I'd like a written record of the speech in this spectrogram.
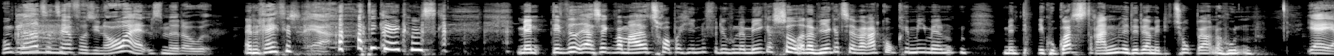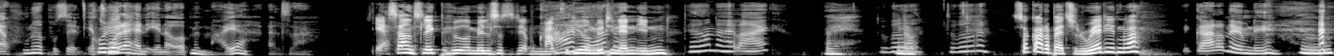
Hun glæder sig til at få sin overals med derud. Er det rigtigt? Ja. det kan jeg ikke huske. Men det ved jeg altså ikke, hvor meget jeg tror på hende, fordi hun er mega sød, og der virker til at være ret god kemi mellem dem. Men det, det kunne godt strande ved det der med de to børn og hunden. Ja, ja, 100 procent. Jeg Kunne tror det da, ikke? han ender op med Maja, altså. Ja, så havde han slet ikke behøvet at melde sig til det her program, Nej, fordi de havde mødt hinanden inden. Det havde han da heller ikke. Ej. Du ved, det. du ved det. Så går der Bachelorette i den, var. Det gør der nemlig. Mhm.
